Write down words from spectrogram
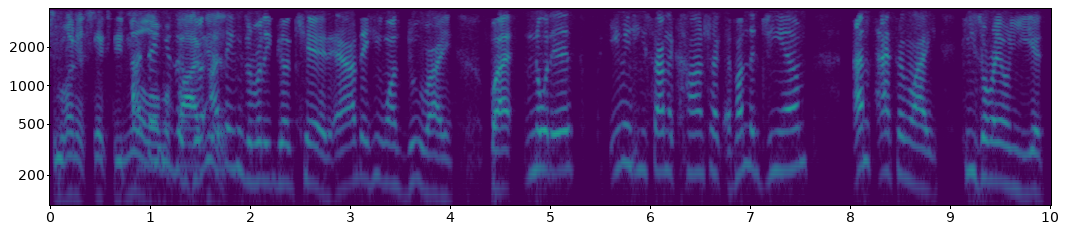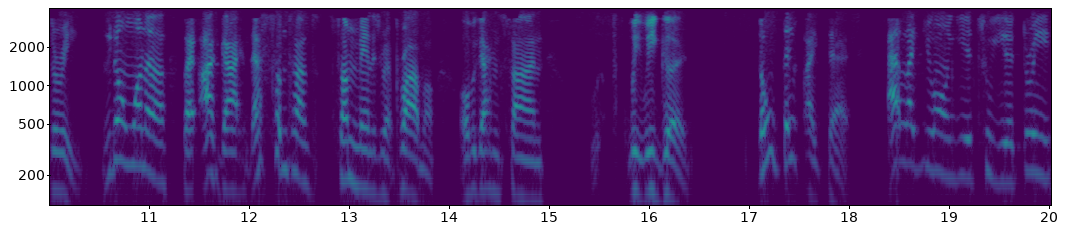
two hundred sixty mil I think over he's a good, years. I think he's a really good kid, and I think he wants to do right. But you know what it is? Even he signed a contract. If I'm the GM, I'm acting like he's already on year three. You don't want to like I got. That's sometimes some management problem. Oh, we got him signed. We we good. Don't think like that. I like you on year two, year three,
